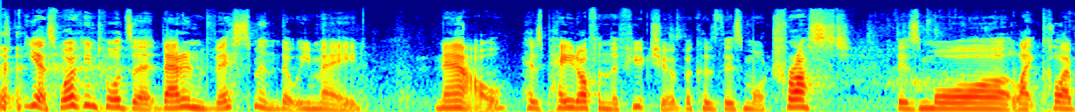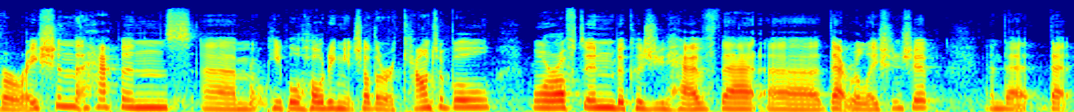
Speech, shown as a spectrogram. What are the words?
yes, working towards it, that investment that we made now has paid off in the future because there's more trust, there's more like collaboration that happens, um, people holding each other accountable more often because you have that uh, that relationship and that that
